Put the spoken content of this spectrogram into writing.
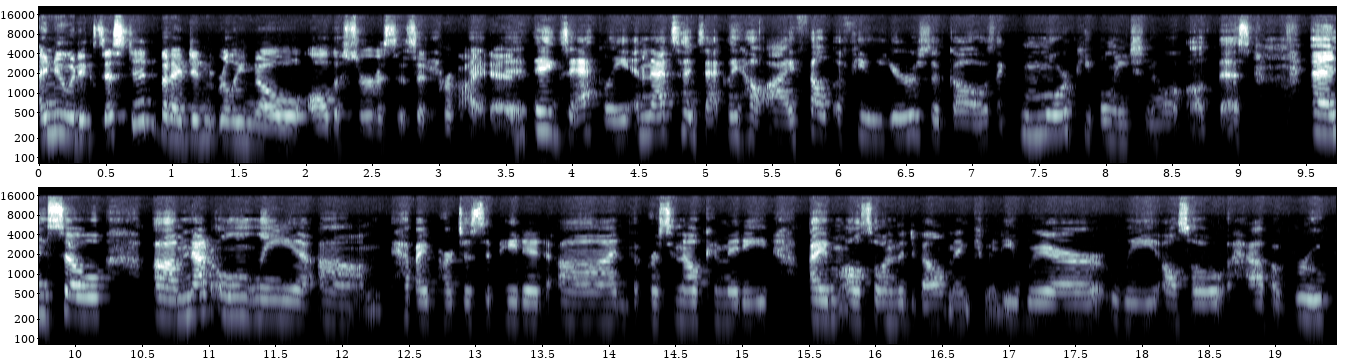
I knew it existed, but I didn't really know all the services it provided. Exactly. And that's exactly how I felt a few years ago. I was like, more people need to know about this. And so um, not only um, have I participated on the personnel committee. I'm also on the development committee where we also have a group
